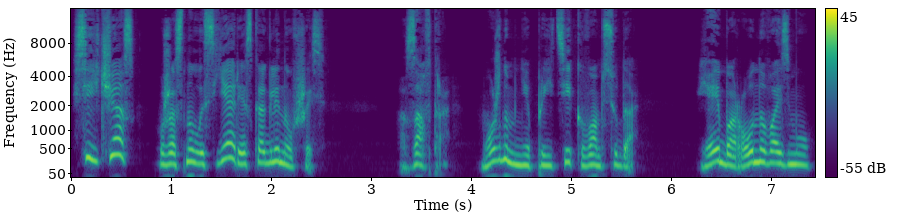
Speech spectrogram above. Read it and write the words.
«Сейчас!» — ужаснулась я, резко оглянувшись. «А завтра можно мне прийти к вам сюда? Я и барона возьму».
